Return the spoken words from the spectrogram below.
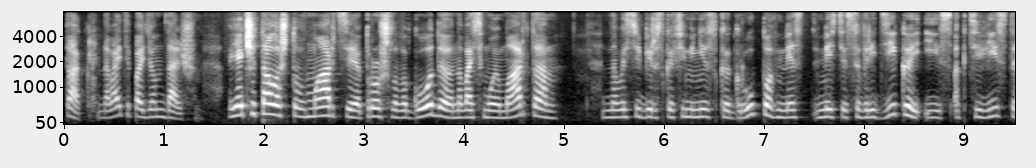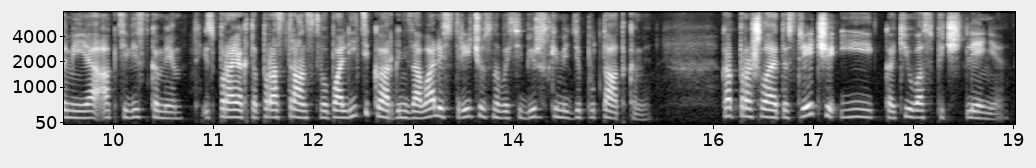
Так, давайте пойдем дальше. Я читала, что в марте прошлого года, на 8 марта, новосибирская феминистская группа вместе, вместе с Эвредикой и с активистами и активистками из проекта «Пространство политика» организовали встречу с новосибирскими депутатками. Как прошла эта встреча и какие у вас впечатления –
